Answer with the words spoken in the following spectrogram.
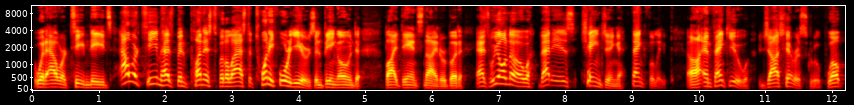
what our team needs. Our team has been punished for the last 24 years in being owned by Dan Snyder. But as we all know, that is changing, thankfully. Uh, and thank you, Josh Harris Group. Well,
